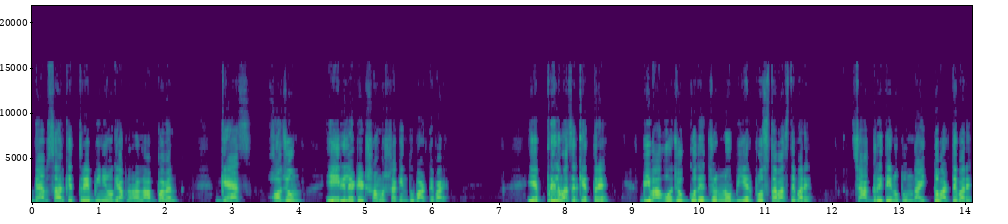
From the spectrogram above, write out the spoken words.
ব্যবসার ক্ষেত্রে বিনিয়োগে আপনারা লাভ পাবেন। গ্যাস হজম, এই রিলেটেড সমস্যা কিন্তু বাড়তে পারে। এপ্রিল মাসের ক্ষেত্রে বিবাহযোগ্যদের জন্য বিয়ের প্রস্তাব আসতে পারে, চাকরিতে নতুন দায়িত্ব বাড়তে পারে,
